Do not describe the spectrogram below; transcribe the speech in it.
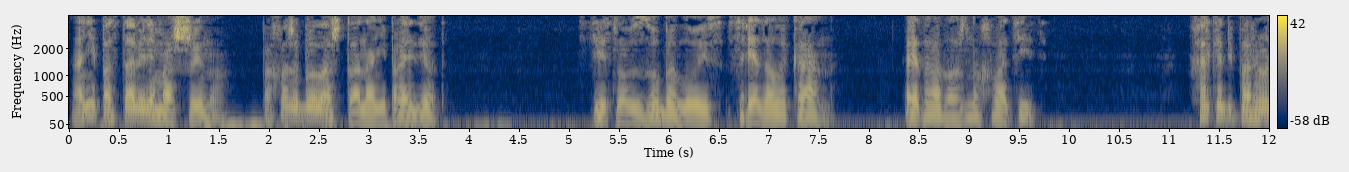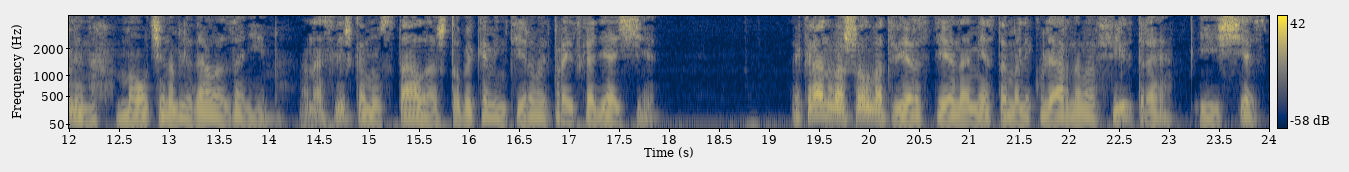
Они поставили машину. Похоже было, что она не пройдет. Стиснув зубы, Луис срезал экран. Этого должно хватить. Харкаби Паролин молча наблюдала за ним. Она слишком устала, чтобы комментировать происходящее. Экран вошел в отверстие на место молекулярного фильтра и исчез.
